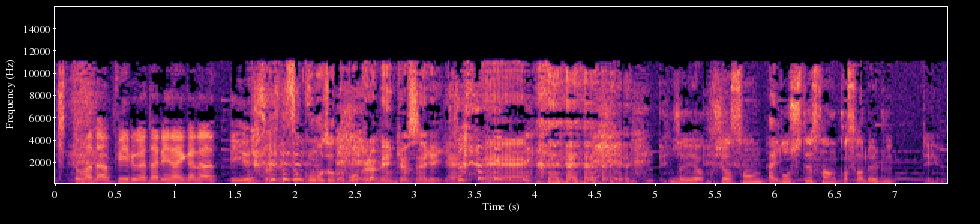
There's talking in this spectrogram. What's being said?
ちょっとまだアピールが足りないかなっていう。そうですね。そこもちょっと僕ら勉強しなきゃいけないですね。じゃあ役者さんとして参加されるっていう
